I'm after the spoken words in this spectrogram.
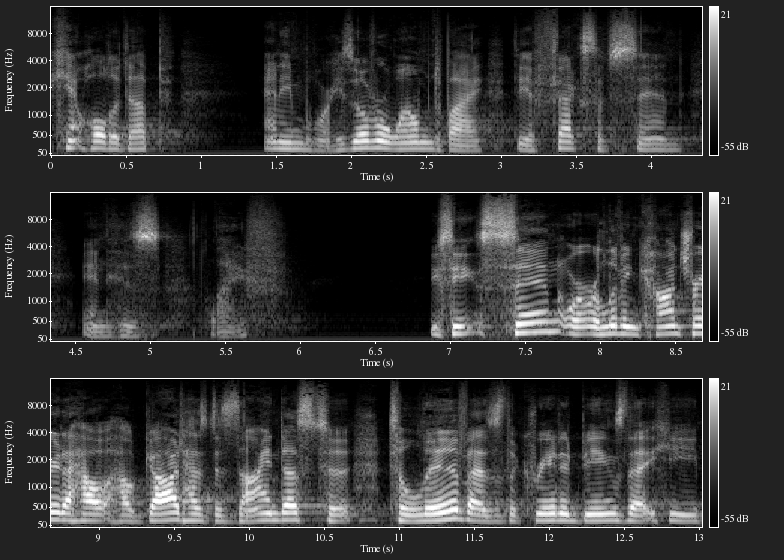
He can't hold it up anymore. He's overwhelmed by the effects of sin in his life. You see, sin or, or living contrary to how, how God has designed us to, to live as the created beings that He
